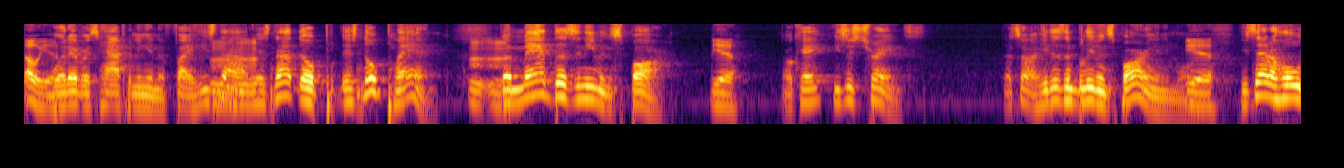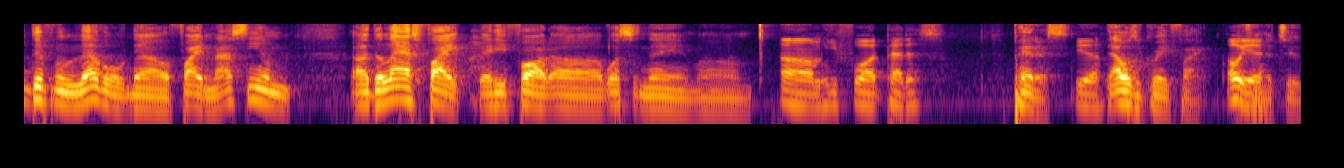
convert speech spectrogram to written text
Oh, yeah. Mm-hmm. whatever's happening in the fight. He's not. It's not. No, there's no plan. The man doesn't even spar. Yeah, Okay, he just trains. That's all. He doesn't believe in sparring anymore. Yeah. he's at a whole different level now fighting. I see him. Uh, the last fight that he fought, uh, what's his name? Um, um, he fought Pettis. Pettis. Yeah. that was a great fight. Oh, yeah. the two.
